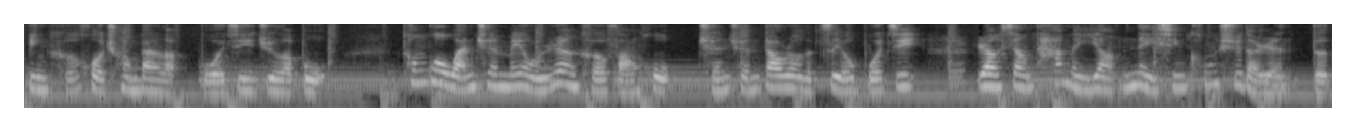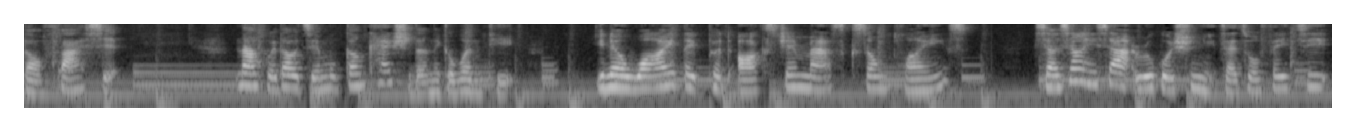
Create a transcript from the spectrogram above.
并合伙创办了搏击俱乐部。通过完全没有任何防护、拳拳到肉的自由搏击，让像他们一样内心空虚的人得到发泄。那回到节目刚开始的那个问题，You know why they put oxygen masks on planes？想象一下，如果是你在坐飞机。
